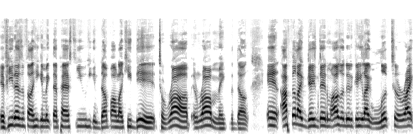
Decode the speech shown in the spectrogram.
If he doesn't feel like he can make that pass to you, he can dump off like he did to Rob, and Rob make the dunk. And I feel like Jayson Tatum also did it because he like looked to the right.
